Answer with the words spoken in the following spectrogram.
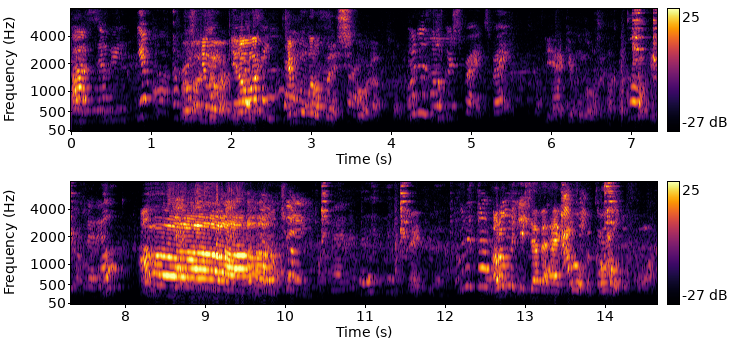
Ah, Debbie. Yep. Prova, Give him, you know what? Give him a little bit of soda. What is Poker Sprite, Sprite? Yeah, give him a little bit. Thank you. What is that? I don't think he's ever had Coca-Cola before.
